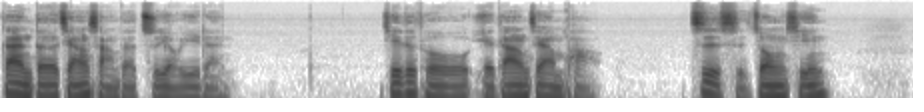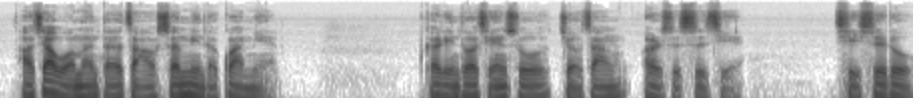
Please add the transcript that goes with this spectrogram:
但得奖赏的只有一人。基督徒也当这样跑，至死忠心，好叫我们得着生命的冠冕。哥林多前书九章二十四节，启示录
